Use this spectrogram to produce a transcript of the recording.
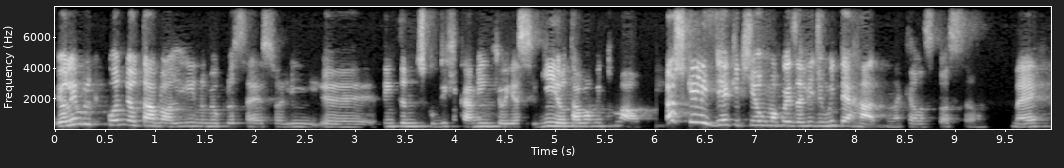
Eu lembro que quando eu estava ali no meu processo ali, é, tentando descobrir que caminho que eu ia seguir, eu estava muito mal. Acho que ele via que tinha alguma coisa ali de muito errado naquela situação né?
